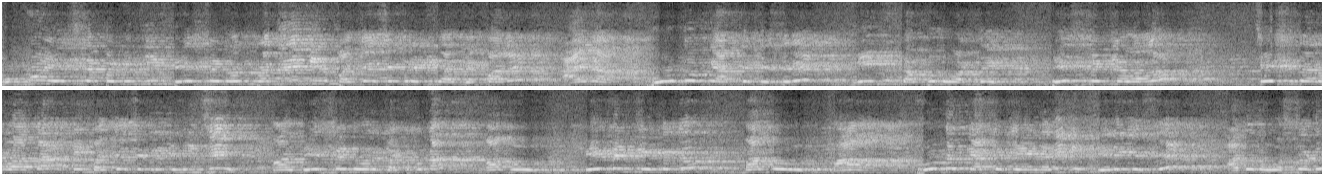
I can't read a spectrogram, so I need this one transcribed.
ముగ్గు వేసినప్పటి నుంచి బేస్మెంట్ వరకు ప్రతిదీ మీరు పంచాయత్ సెక్రటరీ గారు చెప్పాలి. ఆయన ఫోటో క్యాప్చర్ చేస్తే మీకు డబ్బులు పడతాయి. చేసిన తర్వాత మీ పంచాయత్ సెక్రటరీ నుంచి మా బేస్మెంట్ వరకు కట్టుకున్నా మాకు పేమెంట్ చేయటం మాకు మా ఫోటో క్యాప్చర్ చేయండి అని మీకు తెలియజేస్తే అతను వస్తాడు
